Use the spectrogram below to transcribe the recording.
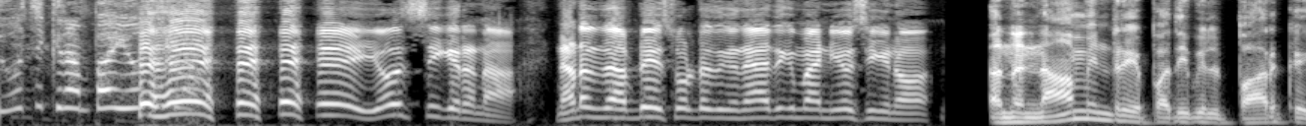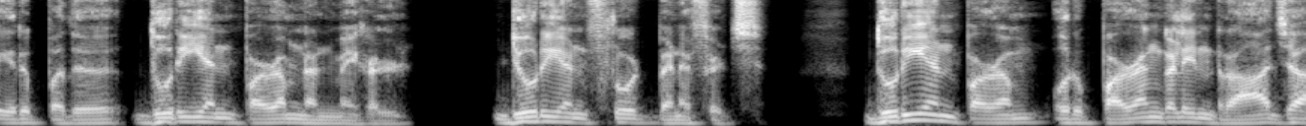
யோசிக்கிறான்ப்பா யோசிக்கிறான். யோசிக்கிறேனா? நடந்து அப்படியே சொல்றதுக்கு நான் எதுக்கு மேன் யோசிக்கணும்? அந்த நாம் இன்றைய பதிவில் பார்க்க இருப்பது துரியன் பழம் நன்மைகள். டூரியன் ஃப்ரூட் பெனிஃபிட்ஸ் துரியன் பழம் ஒரு பழங்களின் ராஜா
